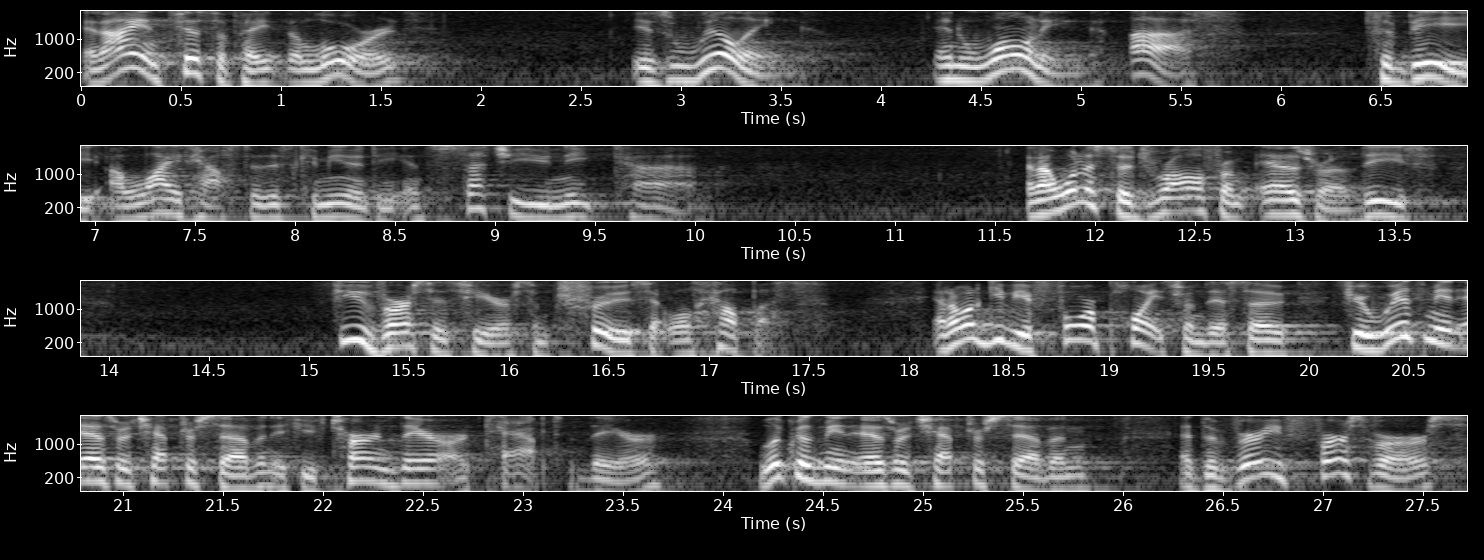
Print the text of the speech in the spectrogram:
And I anticipate the Lord is willing and wanting us to be a lighthouse to this community in such a unique time. And I want us to draw from Ezra these few verses here, some truths that will help us. And I want to give you four points from this. So if you're with me in Ezra chapter 7, if you've turned there or tapped there, look with me in Ezra chapter 7. At the very first verse,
